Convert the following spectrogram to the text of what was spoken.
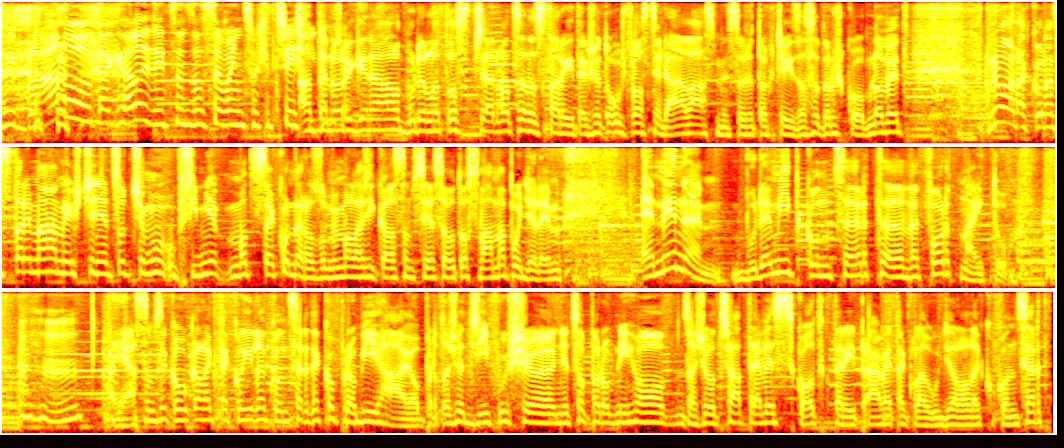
Ty bláho, tak hele, teď jsem zase o něco chytřejší. A ten dobře. originál bude letos 23 let starý, takže to už vlastně dává smysl, že to chtějí zase trošku obnovit. No a nakonec tady mám ještě něco, čemu upřímně moc jako nerozumím, ale říkal jsem si, že se o to s váma podělím. Eminem bude mít koncert eh, ve Fortniteu. Mhm. A já jsem se koukal, jak takovýhle koncert jako probíhá, jo, protože dřív už eh, něco podobného zažil třeba Travis Scott, který právě takhle udělal jako koncert.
